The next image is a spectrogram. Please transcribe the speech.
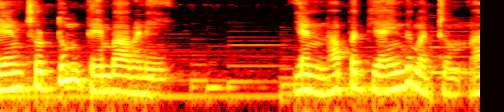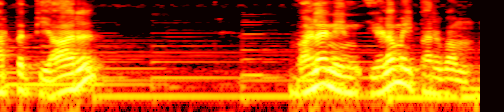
தேன் சொட்டும் தேம்பாவணி. எண் நாற்பத்தி ஐந்து மற்றும் நாற்பத்தி ஆறு வளனின் இளமை பருவம்.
